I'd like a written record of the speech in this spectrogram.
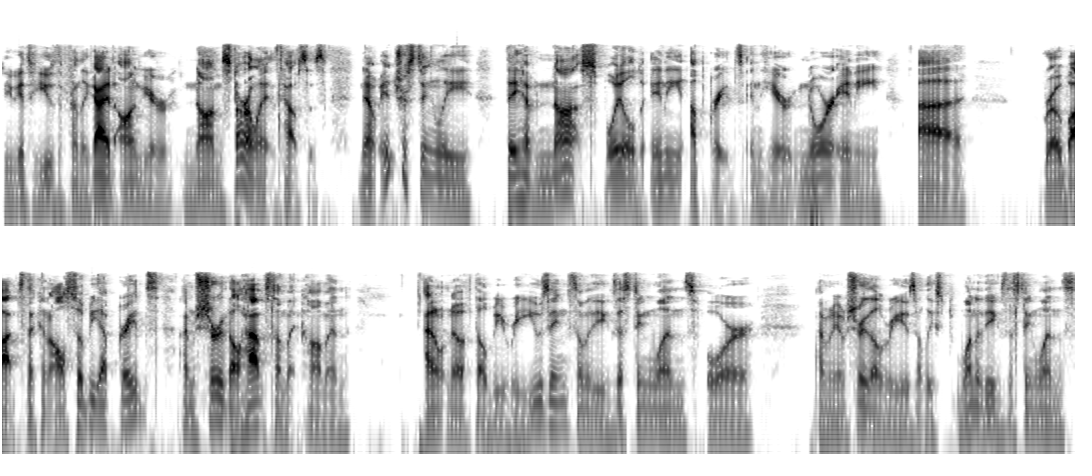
you get to use the friendly guide on your non-Star Alliance houses. Now, interestingly, they have not spoiled any upgrades in here, nor any uh, robots that can also be upgrades. I'm sure they'll have some at common. I don't know if they'll be reusing some of the existing ones, or I mean, I'm sure they'll reuse at least one of the existing ones,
